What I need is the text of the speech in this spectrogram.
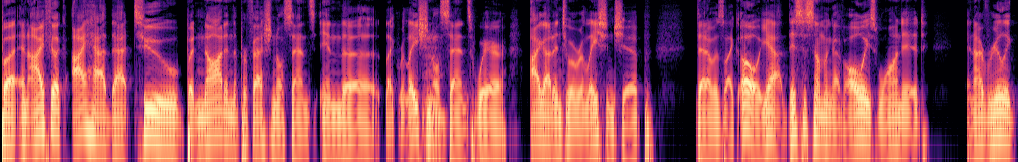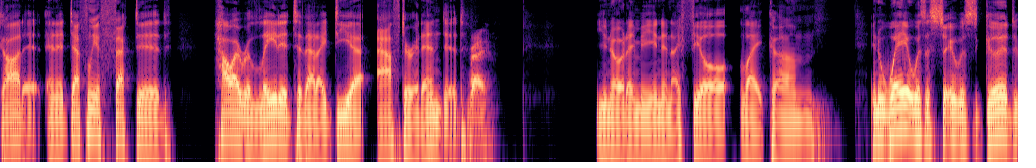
But and i feel like i had that too but not in the professional sense in the like relational mm-hmm. sense where i got into a relationship that i was like oh yeah this is something i've always wanted and i really got it. And it definitely affected how i related to that idea after it ended. Right. You know what i mean? And i feel like um in a way it was a it was good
